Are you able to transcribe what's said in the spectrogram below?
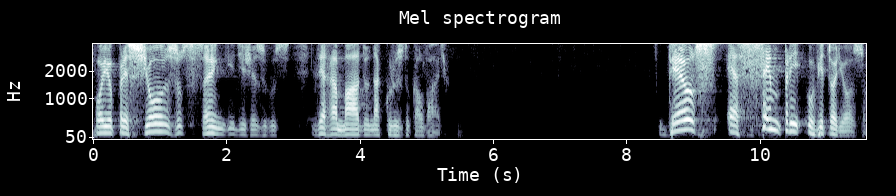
foi o precioso sangue de Jesus derramado na cruz do Calvário. Deus é sempre o vitorioso.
